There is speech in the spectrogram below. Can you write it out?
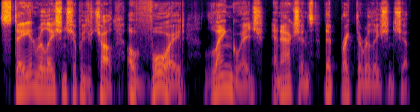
Stay in relationship with your child. Avoid language and actions that break the relationship.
